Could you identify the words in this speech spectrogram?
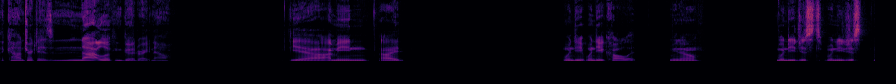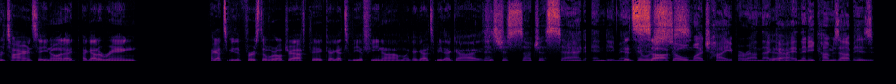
The contract is not looking good right now. Yeah, I mean, I when do you when do you call it? You know, when do you just when you just retire and say, you know what, I I got a ring. I got to be the first overall draft pick. I got to be a phenom. Like I got to be that guy. It's That's just, just, such a sad ending, man. It there was sucks. so much hype around that Yeah. guy, and then he comes up his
